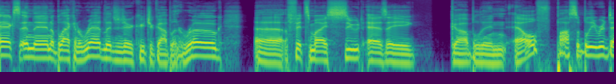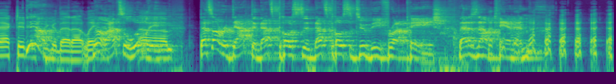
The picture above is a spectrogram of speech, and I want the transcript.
X and then a black and a red legendary creature, Goblin Rogue. Uh, fits my suit as a Goblin Elf, possibly redacted. We'll figure that out later. No, absolutely. Um, that's not redacted. That's posted. That's posted to the front page. That is now canon.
